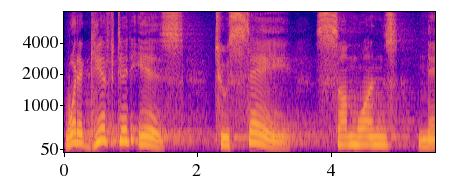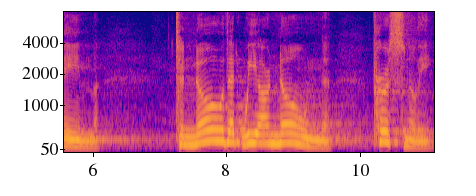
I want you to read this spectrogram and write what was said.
what a gift it is to say someone's name, to know that we are known personally.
